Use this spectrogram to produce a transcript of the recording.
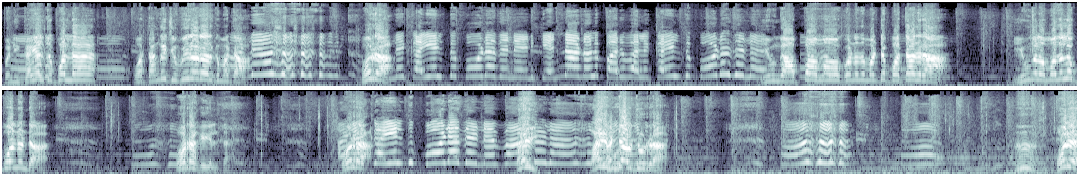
இப்ப நீ கையெழுத்து போடல? உன் தங்கச்சி உயிரோட இருக்க மாட்டா. அண்ணே, கையெழுத்து போடாதானே எனக்கு என்ன ஆனாலும் பரவாயில்ல. கையெழுத்து போடாதானே இவங்க அப்பா அம்மாவை கொண்டது மட்டும் பத்தாதுடா. இவங்கள முதல்ல போடணும்டா. போடுறா கையெழுத்த. போடுறா கையெழுத்து வேண்டாண்ணே. ரெண்டாவது விடுறா ம், போடு.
